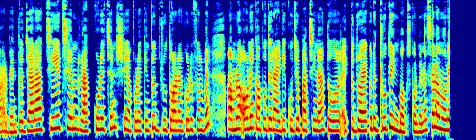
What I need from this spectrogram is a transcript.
পারবেন। তো যারা চেয়েছেন, রাগ করেছেন, সে আপুরা কিন্তু দ্রুত অর্ডার করে ফেলবেন। আমরা অনেক আপুদের আইডি খুঁজে পাচ্ছি না, তো একটু দয়া করে দ্রুত ইনবক্স করবেন। আসসালামু আলাইকুম।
